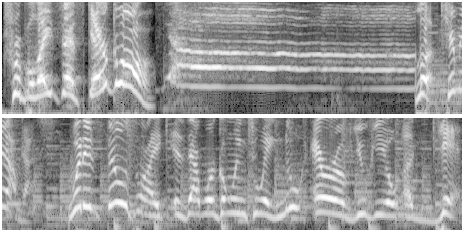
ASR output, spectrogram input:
Triple Eight says Scareclaw. Look, hear me out, guys. What it feels like is that we're going to a new era of Yu-Gi-Oh! again.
